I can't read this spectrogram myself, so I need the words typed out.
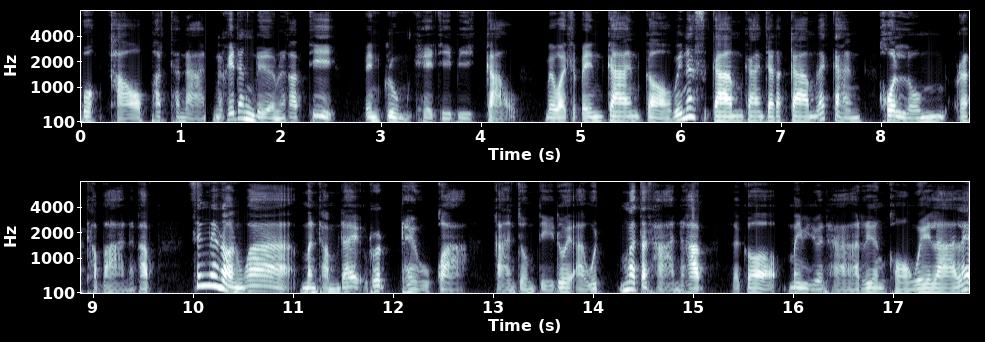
พวกเขาพัฒนาแนวคิดดั้งเดิมนะครับที่เป็นกลุ่ม KGB เก่า ไม่ว่าจะเป็นการก่อวินาศกรรม การจารกรรม และการโค่นล้มรัฐบาลนะครับ ซึ่งแน่นอนว่ามันทำได้รวดเร็วกว่าการโจมตีด้วยอาวุธมาตรฐานนะครับ แล้วก็ไม่มีปัญหาเรื่องของเวลาและ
